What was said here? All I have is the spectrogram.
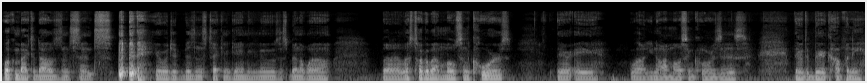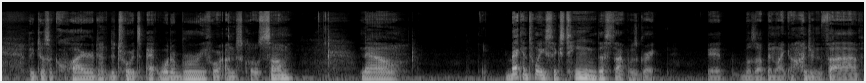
Welcome back to Dollars and Cents. Here with your business, tech, and gaming news. It's been a while, but uh, let's talk about Molson Coors. They're a, well, you know how Molson Coors is. They're the beer company. They just acquired Detroit's Atwater Brewery for an undisclosed sum. Now, back in 2016, this stock was great. It was up in like 105.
